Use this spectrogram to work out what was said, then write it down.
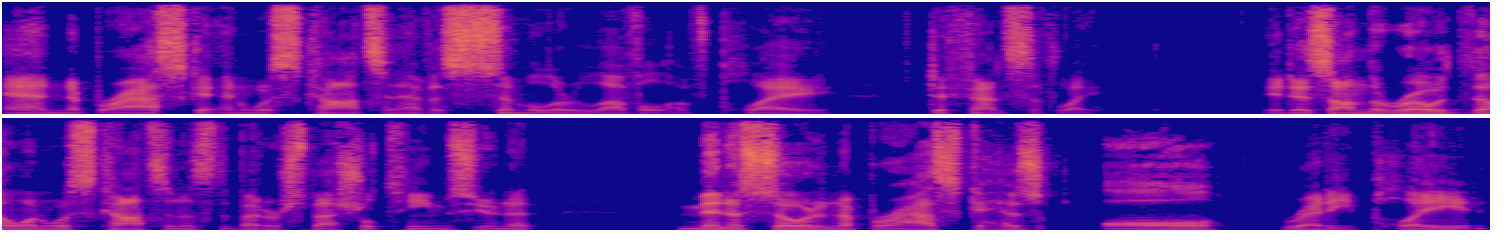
and Nebraska and Wisconsin have a similar level of play defensively. It is on the road, though, and Wisconsin is the better special teams unit. Minnesota, Nebraska has already played,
